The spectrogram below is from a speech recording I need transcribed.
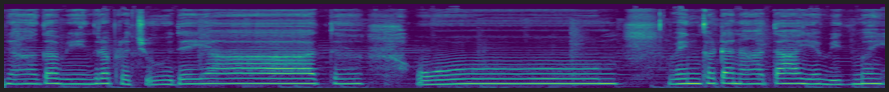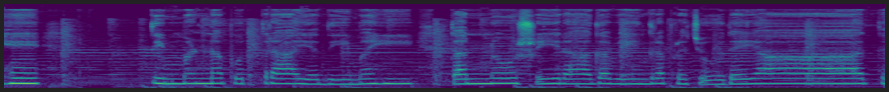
ರಾಘವೇಂದ್ರ ಪ್ರಚೋದಯಾತ್. ಓಂ वेङ्कटनाथाय विद्महे तिम्मण्णपुत्राय धीमहि तन्नो श्रीराघवेन्द्रप्रचोदयात्।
